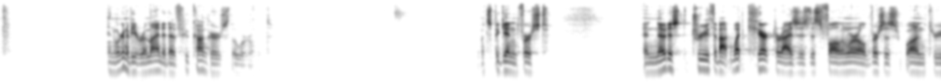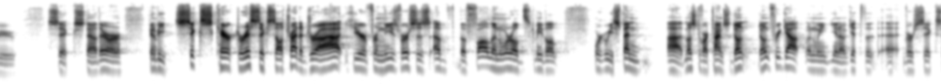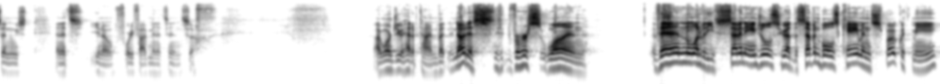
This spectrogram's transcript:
And we're going to be reminded of who conquers the world. Let's begin first and notice the truth about what characterizes this fallen world, verses 1 through 6. Now, there are going to be six characteristics I'll try to draw out here from these verses of the fallen world. It's going to be the we spend uh, most of our time. So don't don't freak out when we you know get to the, uh, verse six and we and it's you know 45 minutes in. So I warned you ahead of time. But notice verse 1. Then one of the seven angels who had the seven bowls came and spoke with me,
